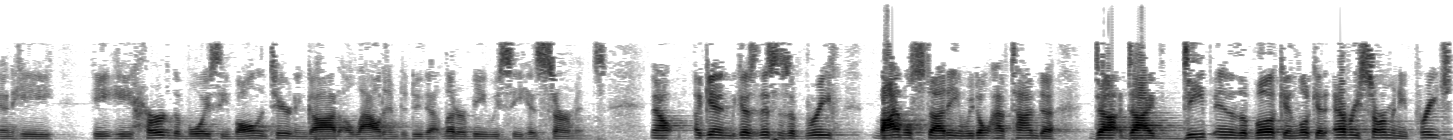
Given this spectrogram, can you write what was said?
and he he he heard the voice, he volunteered, and God allowed him to do that. Letter B, we see his sermons. Now, again, because this is a brief Bible study and we don't have time to dive deep into the book and look at every sermon he preached.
